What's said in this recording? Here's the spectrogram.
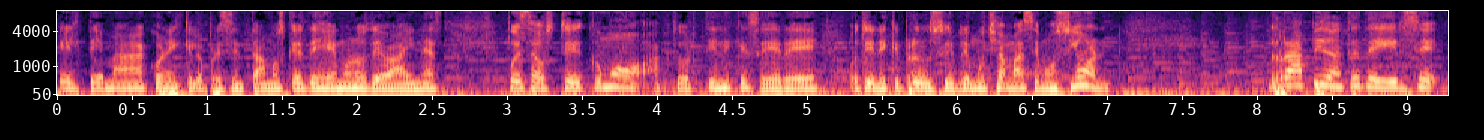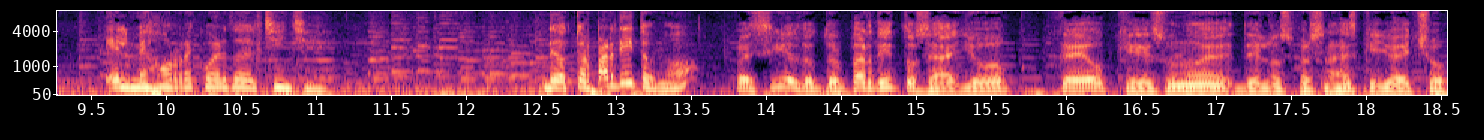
el tema con el que lo presentamos, que es Dejémonos de Vainas, pues a usted como actor tiene que ser eh, o tiene que producirle mucha más emoción. Rápido, antes de irse, el mejor recuerdo del chinche. De Doctor Pardito, ¿no? Pues sí, el doctor Pardito, o sea, yo creo que es uno de, de los personajes que yo he hecho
